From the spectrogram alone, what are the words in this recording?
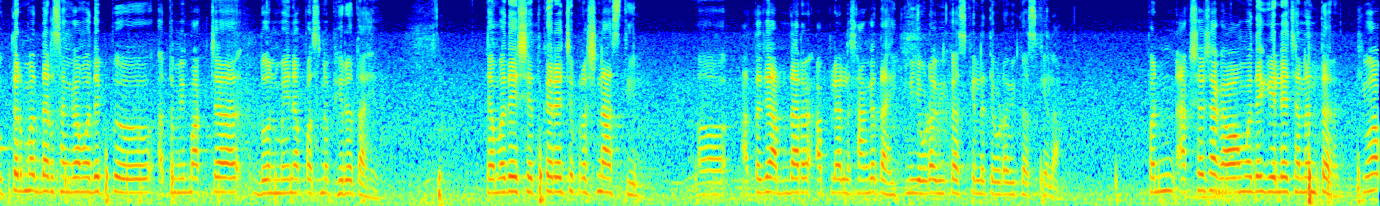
उत्तर मतदारसंघामध्ये आता मी मागच्या दोन महिन्यापासून फिरत आहे. त्यामध्ये शेतकऱ्याचे प्रश्न असतील. आता जे आमदार आपल्याला सांगत आहेत मी एवढा विकास केला तेवढा विकास केला. पण अक्षरशः गावामध्ये गेल्याच्यानंतर किंवा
